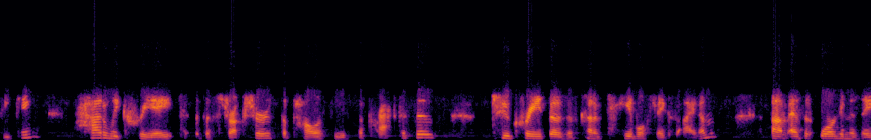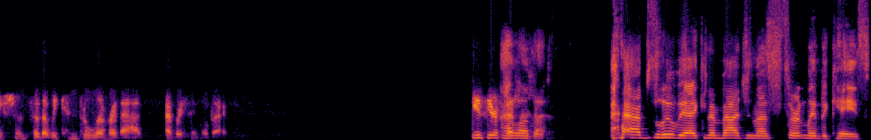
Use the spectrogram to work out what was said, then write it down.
seeking? How do we create the structures, the policies, the practices to create those as kind of table stakes items um, as an organization so that we can deliver that every single day? Easier said than done. Absolutely. I can imagine that's certainly the case.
